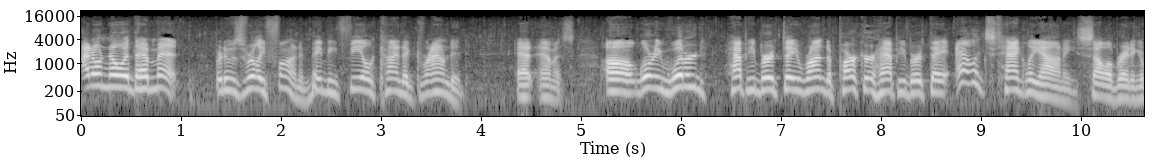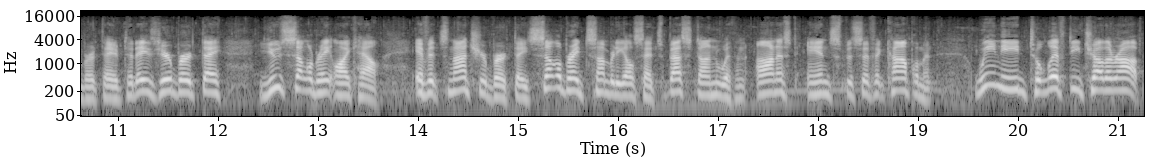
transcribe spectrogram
I don't know what that meant, but it was really fun. It made me feel kind of grounded at Emmis. Uh, Lori Woodard, happy birthday. Rhonda Parker, happy birthday. Alex Tagliani, celebrating a birthday. If today's your birthday, you celebrate like hell. If it's not your birthday, celebrate somebody else that's best done with an honest and specific compliment. We need to lift each other up,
